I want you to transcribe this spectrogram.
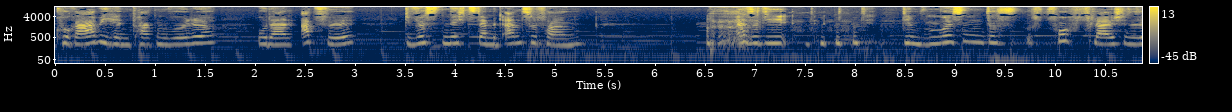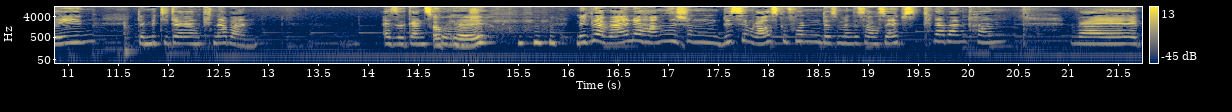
Kohlrabi hinpacken würde oder einen Apfel, die wüssten nichts damit anzufangen. Also die, die, die müssen das Fruchtfleisch sehen, damit die daran knabbern. Also ganz komisch. Okay. Mittlerweile haben sie schon ein bisschen rausgefunden, dass man das auch selbst knabbern kann, weil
